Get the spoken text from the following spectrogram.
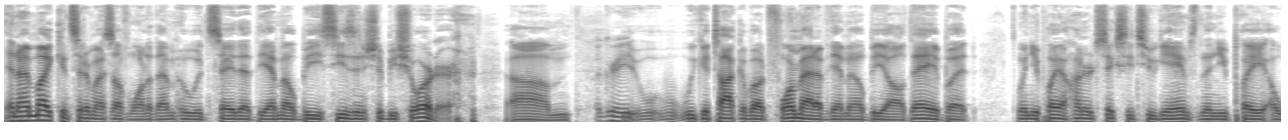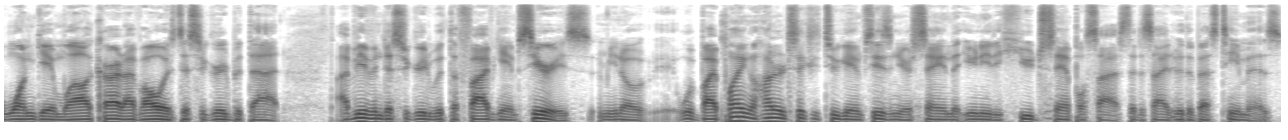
and I might consider myself one of them, who would say that the MLB season should be shorter. um, Agreed. We could talk about format of the MLB all day, but when you play 162 games and then you play a one game wild card. I've always disagreed with that. I've even disagreed with the five game series. You know, by playing a 162 game season, you're saying that you need a huge sample size to decide who the best team is.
